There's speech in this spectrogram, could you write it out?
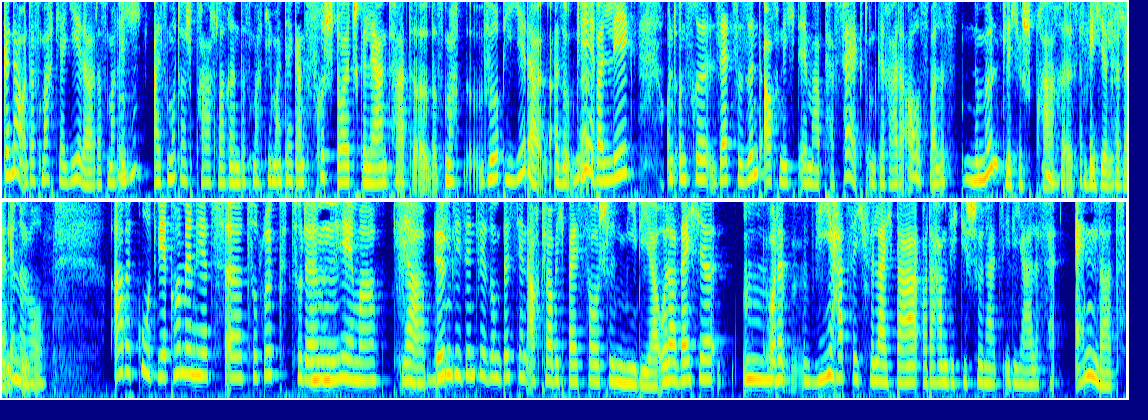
Genau, und das macht ja jeder. Das mache mhm. ich als Muttersprachlerin, das macht jemand, der ganz frisch Deutsch gelernt hat. Äh, das macht Wirpi jeder. Also ne, überlegt. Und unsere Sätze sind auch nicht immer perfekt und geradeaus, weil es eine mündliche Sprache mhm, ist, die richtig, wir hier verwenden. Genau. Aber gut, wir kommen jetzt äh, zurück zu dem mhm. Thema. Ja, irgendwie sind wir so ein bisschen auch, glaube ich, bei Social Media oder welche mhm. oder wie hat sich vielleicht da oder haben sich die Schönheitsideale verändert?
